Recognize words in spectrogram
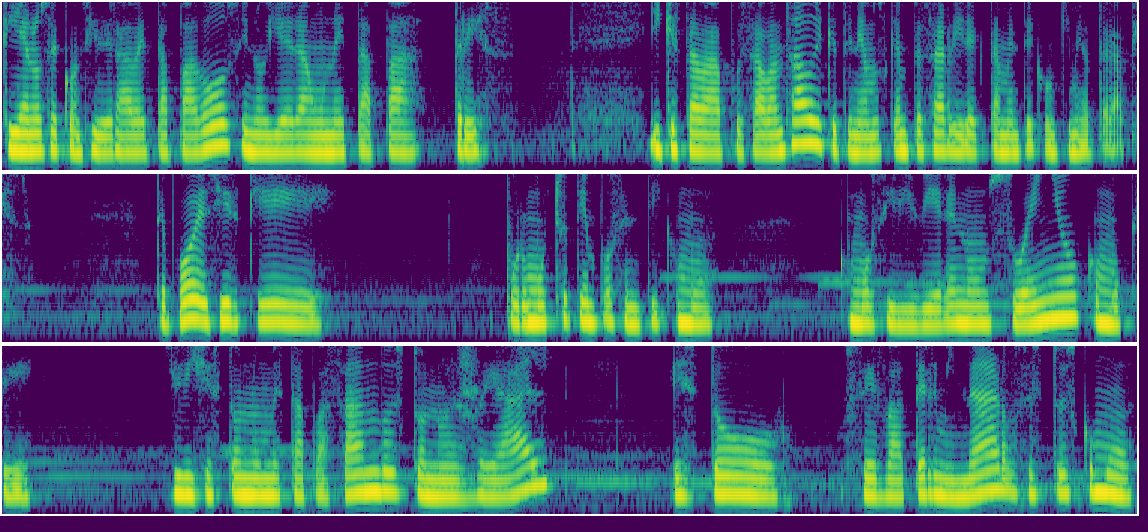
que ya no se consideraba etapa 2, sino ya era una etapa 3 y que estaba pues avanzado y que teníamos que empezar directamente con quimioterapias. Te puedo decir que por mucho tiempo sentí como como si viviera en un sueño, como que yo dije, esto no me está pasando, esto no es real, esto se va a terminar, o sea, esto es como,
